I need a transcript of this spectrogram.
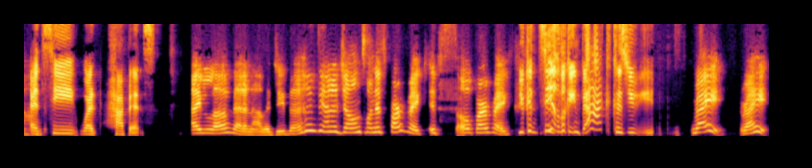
100%. and see what happens. I love that analogy. The Indiana Jones one is perfect. It's so perfect. You can see it looking back because you, Right, right.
